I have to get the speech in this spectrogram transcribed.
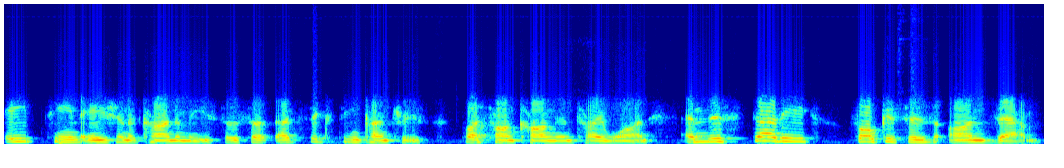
18 Asian economies. So, so that's 16 countries, plus Hong Kong and Taiwan. And this study focuses on them.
